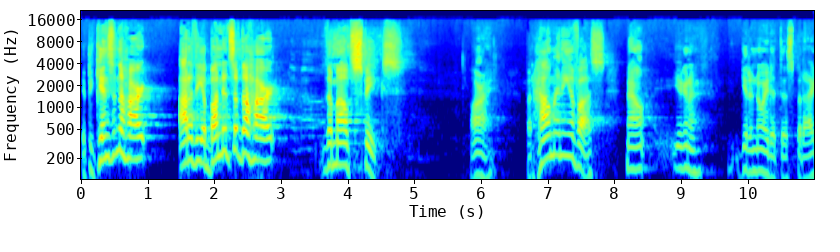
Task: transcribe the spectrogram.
It begins in the heart. Out of the abundance of the heart, the mouth speaks. All right. But how many of us, now you're going to get annoyed at this, but I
